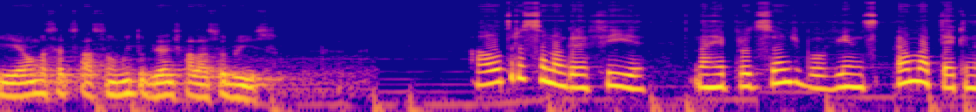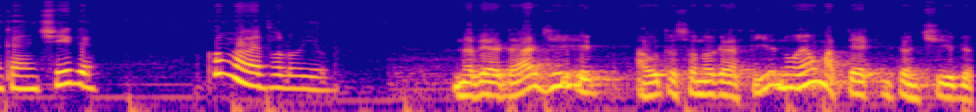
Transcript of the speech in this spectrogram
e é uma satisfação muito grande falar sobre isso. A ultrassonografia na reprodução de bovinos é uma técnica antiga? Como ela evoluiu? Na verdade, a ultrassonografia não é uma técnica antiga.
